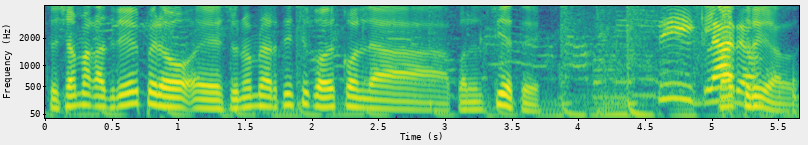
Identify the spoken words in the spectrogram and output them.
Se llama Catriel, pero eh, su nombre artístico es con la con el 7. Sí, claro. Catriel.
